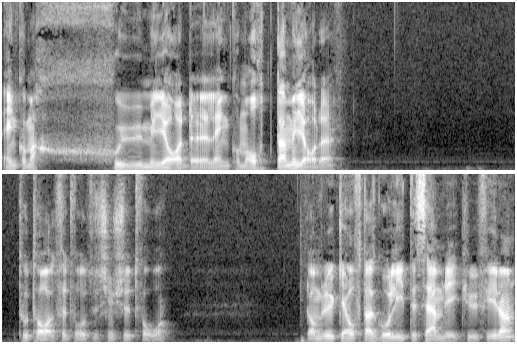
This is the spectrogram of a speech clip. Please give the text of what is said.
1,7 miljarder eller 1,8 miljarder. Totalt för 2022. De brukar oftast gå lite sämre i Q4.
